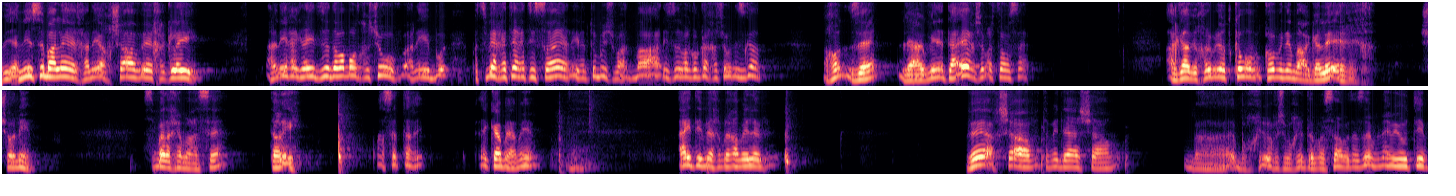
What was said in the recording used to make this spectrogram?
אני עושה בעל ערך, אני עכשיו אה, חקלאי. אני חקלאי זה דבר מאוד חשוב, אני מצמיח את ארץ ישראל, הנה ט"ו בשבט, מה, אני עושה דבר כל כך חשוב ונסגר. נכון? זה להבין את הערך של מה שאתה עושה. אגב, יכולים להיות כל, כל מיני מעגלי ערך שונים. אספר לכם מעשה, טרי. מעשה טרי. לפני כמה ימים, הייתי ברמי לוי. ועכשיו, תמיד היה שם, איפה שמוכרים את הבשר ואת זה, בני מיעוטים.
